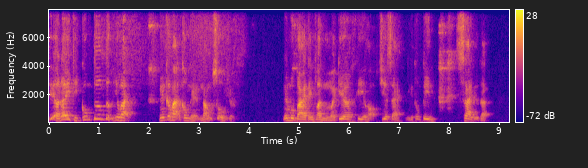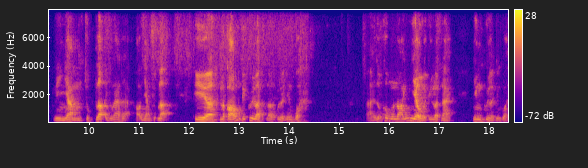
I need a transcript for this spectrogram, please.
Thì ở đây thì cũng tương tự như vậy nên các bạn không thể nóng sổi được. Nên một vài thành phần ngoài kia khi họ chia sẻ những cái thông tin sai sự thật vì nhằm trục lợi chúng ta thôi ạ. Họ nhằm trục lợi. Thì ờ, nó có một cái quy luật đó là quy luật nhân quả. À, Dũng không muốn nói nhiều về quy luật này nhưng quy luật nhân quả.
